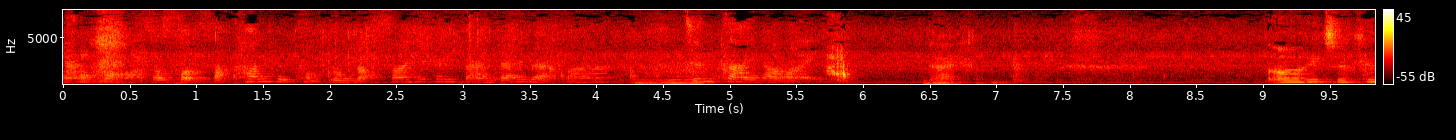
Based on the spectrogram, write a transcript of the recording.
งั้นขอสดๆสักท่อนฮุกของกรุงดอกสร้อยให้แฟนๆได้แบบว่า อืมชื่นใจหน่อย ได้ครับ ต่อให้เจอแค่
